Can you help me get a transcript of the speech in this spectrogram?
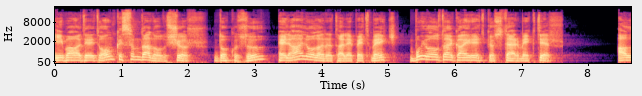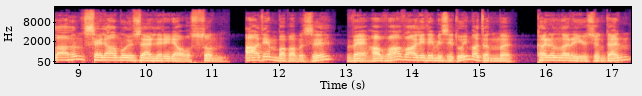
İbadet on kısımdan oluşur. Dokuzu, helal olanı talep etmek, bu yolda gayret göstermektir. Allah'ın selamı üzerlerine olsun. Adem babamızı ve Havva validemizi duymadın mı? Karınları yüzünden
